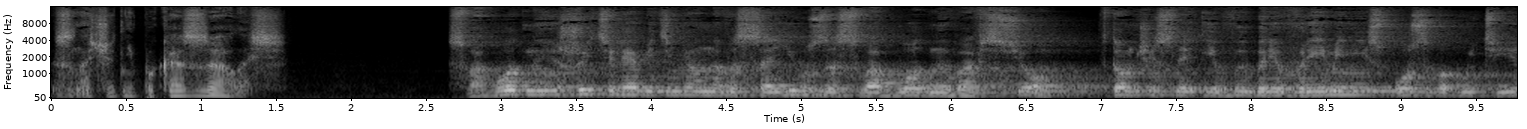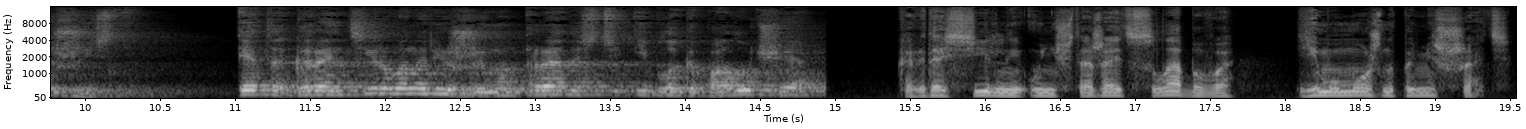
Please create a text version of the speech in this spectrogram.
Значит, не показалось. Свободные жители Объединенного Союза свободны во всем, в том числе и в выборе времени и способа уйти из жизни. Это гарантировано режимом радости и благополучия. Когда сильный уничтожает слабого, ему можно помешать.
